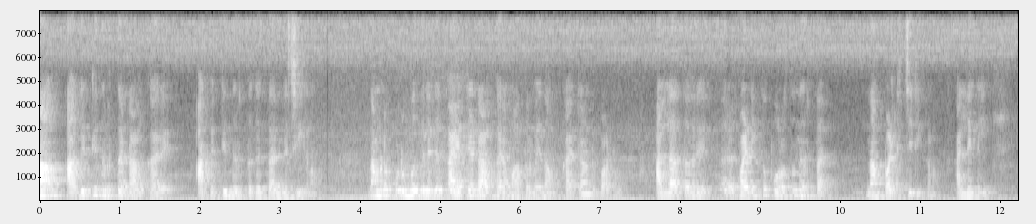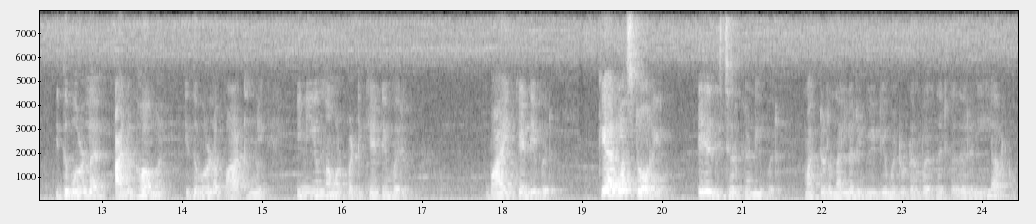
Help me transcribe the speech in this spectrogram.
നാം അകറ്റി നിർത്തേണ്ട ആൾക്കാരെ അകറ്റി നിർത്തുക തന്നെ ചെയ്യണം. നമ്മുടെ കുടുംബത്തിലേക്ക് കയറ്റേണ്ട ആൾക്കാരെ മാത്രമേ നമുക്ക് കയറ്റാണ്ട് പാടുള്ളൂ. അല്ലാത്തവരെ പഠിക്ക് പുറത്ത് നിർത്താൻ നാം പഠിച്ചിരിക്കണം. അല്ലെങ്കിൽ ഇതുപോലുള്ള അനുഭവങ്ങൾ ഇതുപോലുള്ള പാഠങ്ങൾ ഇനിയും നമ്മൾ പഠിക്കേണ്ടിയും വരും വായിക്കേണ്ടിയും വരും. കേരള സ്റ്റോറി എഴുതി ചേർക്കേണ്ടിയും വരും. മറ്റൊരു നല്ലൊരു വീഡിയോ മറ്റുടൻ വരുന്നവരെല്ലാവർക്കും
